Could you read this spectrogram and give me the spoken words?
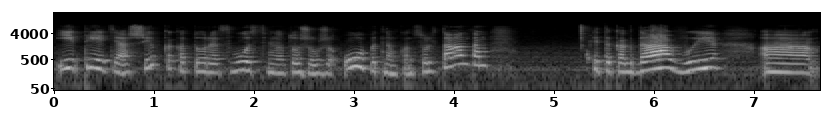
И третья ошибка, которая свойственна тоже уже опытным консультантам, это когда вы а,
